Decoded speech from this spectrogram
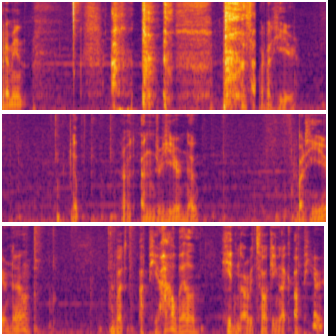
But I mean, what about here? Nope. What about under here? No. What about here? No. What about up here? How well hidden are we talking? Like up here?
